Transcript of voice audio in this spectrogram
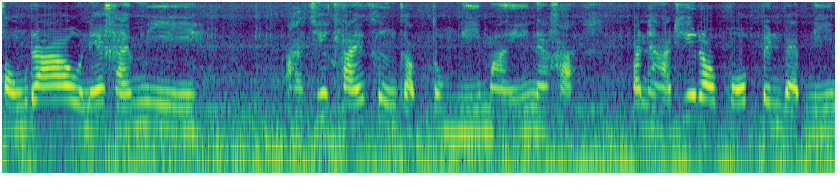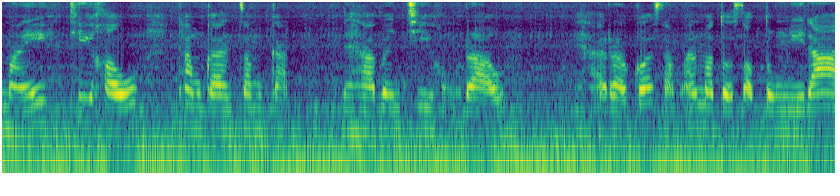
ของเราเนี่ยคะมี อาที่คล้ายคลึงกับตรงนี้ไหมนะคะ ปัญหาที่เราพบเป็นแบบนี้ไหมที่เขาทำการจำกัดนะคะบัญชีของเรานะคะเราก็สามารถมาตรวจสอบตรงนี้ได้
